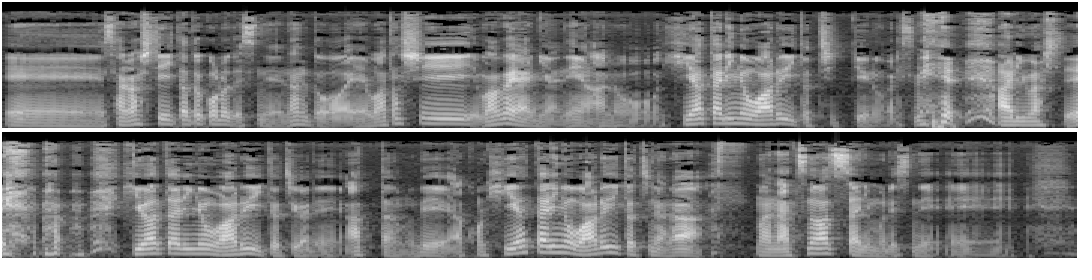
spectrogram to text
えー探していたところですね、なんと、えー私、我が家にはね、あの、日当たりの悪い土地っていうのがですね、ありまして、日当たりの悪い土地がね、あったので、あ、この日当たりの悪い土地なら、まあ夏の暑さにもですね、えー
